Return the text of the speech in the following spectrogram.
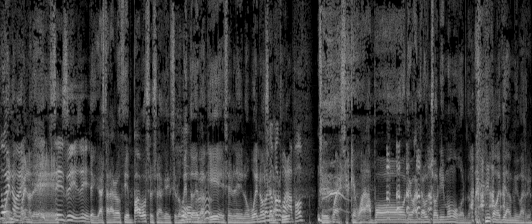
Bueno, ¿eh? bueno, de, Sí, sí, sí. de- ya estarán los 100 pavos, o sea que si lo vendo desde Joder. aquí es el de lo bueno. Ponlo por azul. Wallapop. Sí, pues es que Wallapop te va a entrar un chonismo muy gordo, como decía en mi barrio.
